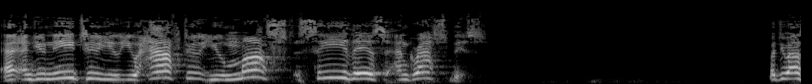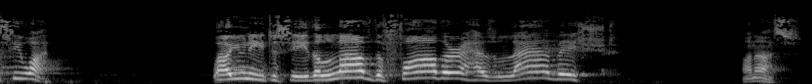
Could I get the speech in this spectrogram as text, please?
and, and you need to, you, you have to, you must see this and grasp this. But you ask, see what? Well, you need to see the love the Father has lavished on us.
